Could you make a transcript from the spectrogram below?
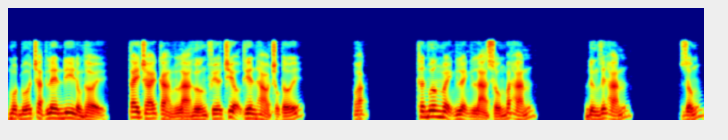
một búa chặt lên đi đồng thời, tay trái càng là hướng phía Triệu Thiên Hào chụp tới. Thân vương mệnh lệnh là sống bắt hắn, đừng giết hắn. Giống.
